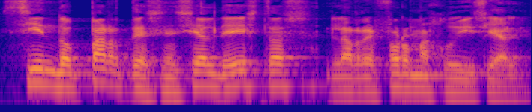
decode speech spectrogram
siendo parte esencial de estas la reforma judicial.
